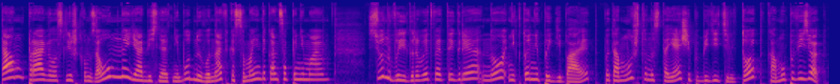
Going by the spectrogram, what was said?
Там правила слишком заумные, я объяснять не буду, но его нафиг я сама не до конца понимаю. Сюн выигрывает в этой игре, но никто не погибает, потому что настоящий победитель тот, кому повезет.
